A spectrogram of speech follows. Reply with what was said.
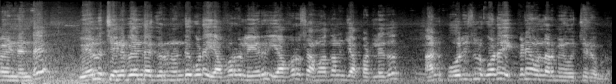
ఏంటంటే వీళ్ళు చనిపోయిన దగ్గర నుండి కూడా ఎవరు లేరు ఎవరు సమాధానం చెప్పట్లేదు. అండ్ పోలీసులు కూడా ఇక్కడే ఉన్నారు మేము వచ్చేటప్పుడు.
